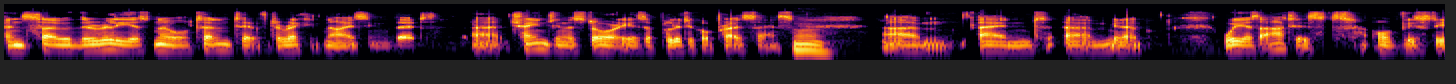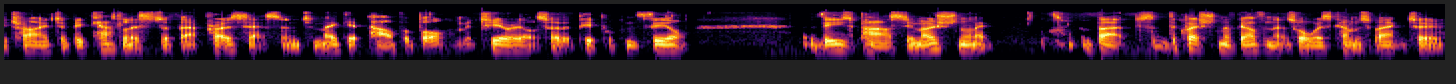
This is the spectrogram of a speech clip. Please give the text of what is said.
And so there really is no alternative to recognizing that uh, changing the story is a political process. Mm. Um, and, um, you know, we as artists obviously try to be catalysts of that process and to make it palpable and material so that people can feel these paths emotionally. But the question of governance always comes back to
